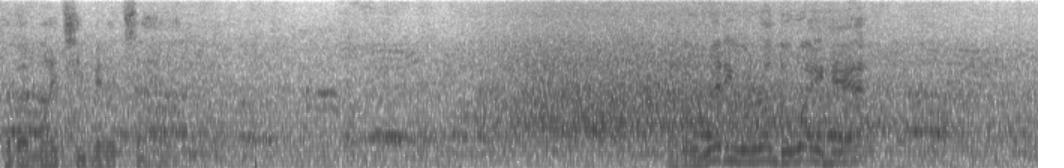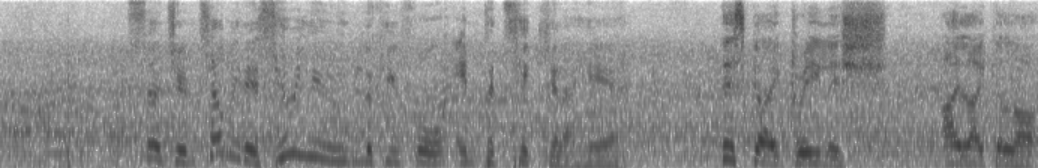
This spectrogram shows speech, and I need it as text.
for the 90 minutes ahead. And already we're underway here. So, Jim, tell me this, who are you looking for in particular here? This guy, Grealish, I like a lot.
